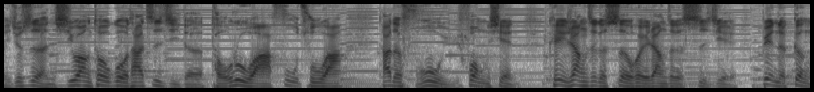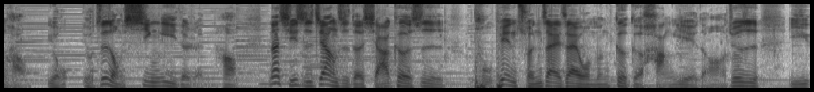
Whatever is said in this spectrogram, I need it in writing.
也就是很希望透过他自己的投入啊、付出啊。他的服务与奉献可以让这个社会、让这个世界变得更好。有有这种心意的人，哈，那其实这样子的侠客是普遍存在在我们各个行业的哦。就是以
